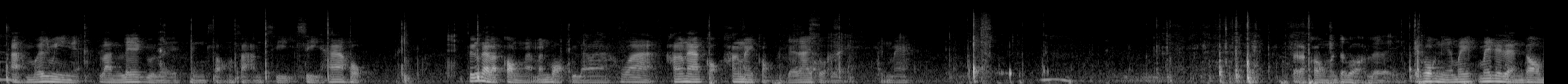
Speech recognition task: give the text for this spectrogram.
ว อะ มันก็จะมีเนี่ยรันเลขอยู่เลยหนึ่งสองสามสี่สี่ห้าหก ซึ่งแต่ละกล่องอะมันบอกอยู่แล้วนะว่าข้างหน้ากล่องข้างในกล่องจะได้ตัวอะไรเห็นไหมแต่ละกล่องมันจะบอกเลยไอ้พวกนี้ไม่ไม่ได้แรนดอม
